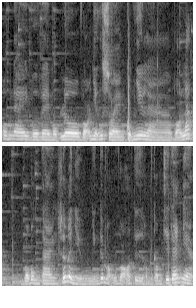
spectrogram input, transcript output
Hôm nay vừa về một lô vỏ nhẫn xoàn cũng như là vỏ lắc, vỏ bông tai. Rất là nhiều những cái mẫu vỏ từ Hồng Kông chế tác nha.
